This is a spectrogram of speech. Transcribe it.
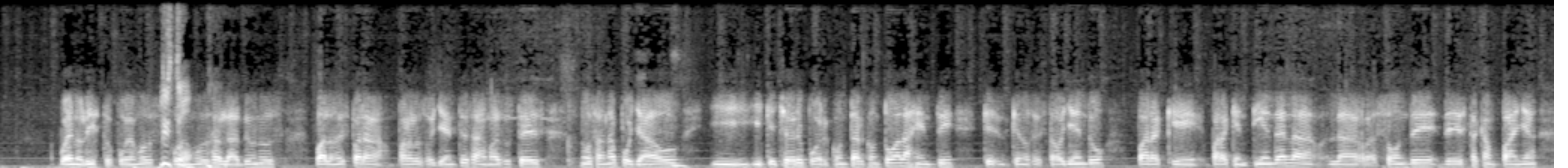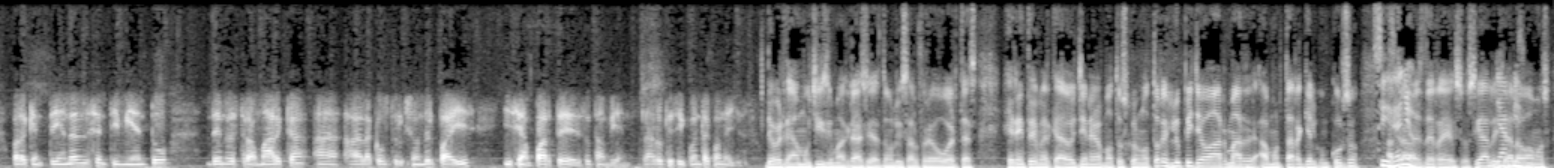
Bueno, listo, podemos, Listo. podemos hablar de unos balones para, para los oyentes. Además, ustedes nos han apoyado y, y qué chévere poder contar con toda la gente que, que nos está oyendo para que, para que entiendan la, la razón de, de esta campaña, para que entiendan el sentimiento de nuestra marca a, a la construcción del país y sean parte de eso también. Claro que sí cuenta con ellos. De verdad, muchísimas gracias, don Luis Alfredo Huertas, gerente de mercado de General Motors con motores. Lupi ya va a armar, a montar aquí el concurso Sí, a señor. través de redes sociales, Ya ya, lo vamos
